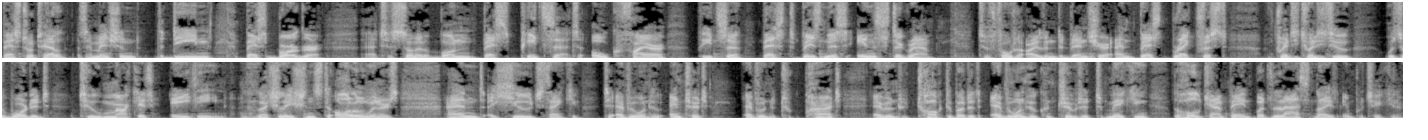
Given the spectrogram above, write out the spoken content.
Best Hotel, as I mentioned, the Dean. Best Burger uh, to Son of a Bun. Best Pizza to Oak Fire Pizza. Best Business Instagram to Fota Island Adventure. And Best Breakfast 2022 was awarded to Market 18. And congratulations to all the winners. And a huge thank you to everyone who entered, everyone who took part, everyone who talked about it, everyone who contributed to making the whole campaign, but last night in particular,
